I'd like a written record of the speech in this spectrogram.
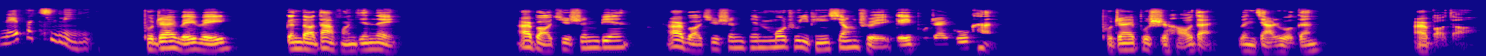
难不起理理。”普斋微微跟到大房间内，二宝去身边，二宝去身边摸出一瓶香水给普斋姑看。普斋不识好歹，问价若干。二宝道：“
